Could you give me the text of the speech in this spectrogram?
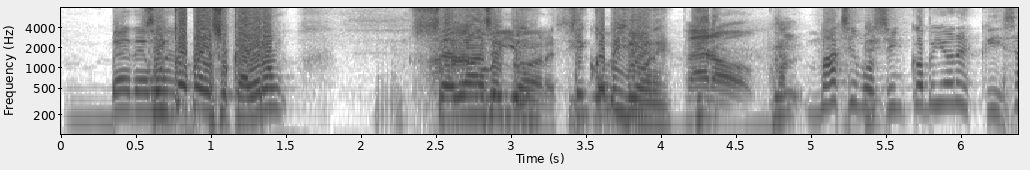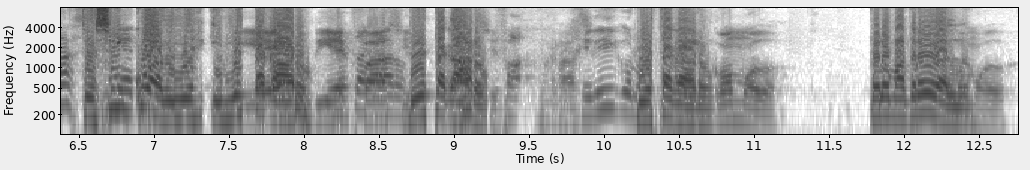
B de 5 bueno. pesos, cabrón. Se van a hacer billones, 5 cinco- billones. pero con- Máximo 5 billones, quizás. De 5 a 10. Y 10 está Diez, caro. Diez Está fácil. caro. Está Fa- ridículo. 10 está caro. Cómodo. Pero me atrevo a darlo. Cómodo.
